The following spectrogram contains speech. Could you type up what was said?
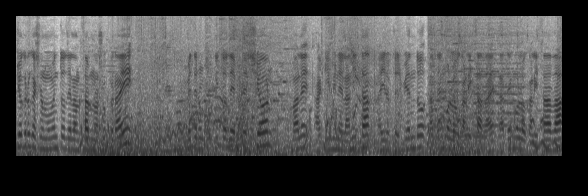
yo creo que es el momento de lanzar una super ahí Meter un poquito de presión Vale, aquí viene la Anita, ahí lo estáis viendo La tengo localizada, eh, la tengo localizada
